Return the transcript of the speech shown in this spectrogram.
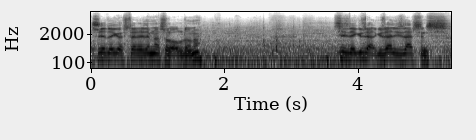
Size de gösterelim nasıl olduğunu. Siz de güzel güzel izlersiniz.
